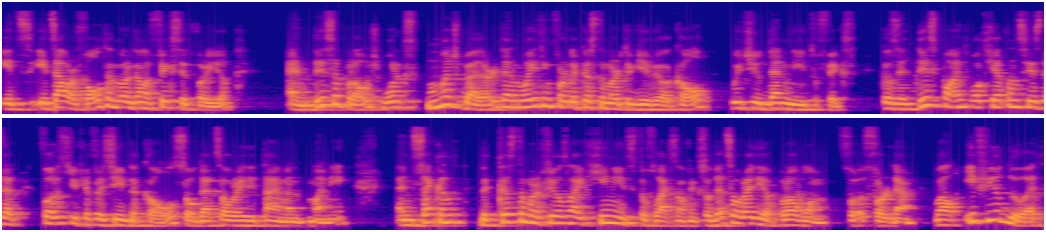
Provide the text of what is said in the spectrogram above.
It's it's our fault and we're gonna fix it for you. And this approach works much better than waiting for the customer to give you a call, which you then need to fix. Because at this point, what happens is that first you have received a call, so that's already time and money. And second, the customer feels like he needs to flag something. So that's already a problem for, for them. Well, if you do it,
